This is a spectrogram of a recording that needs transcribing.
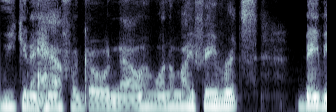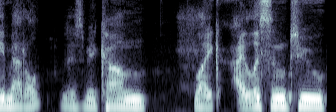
week and a half ago now. One of my favorites, Baby Metal, has become like I listened to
